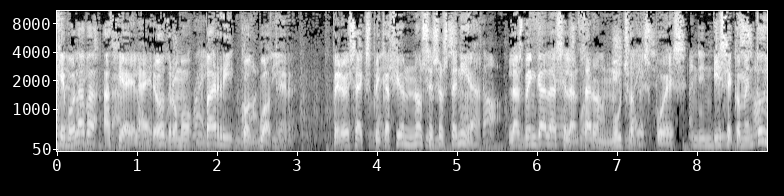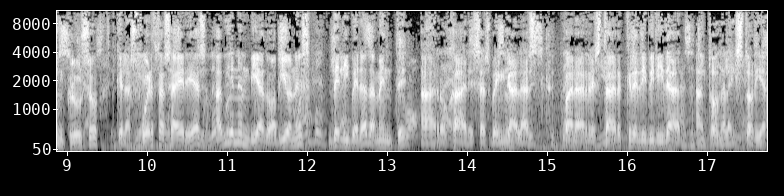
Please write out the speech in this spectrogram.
que volaba hacia el aeródromo Barry Goldwater. Pero esa explicación no se sostenía. Las bengalas se lanzaron mucho después y se comentó incluso que las fuerzas aéreas habían enviado aviones deliberadamente a arrojar esas bengalas para restar credibilidad a toda la historia.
